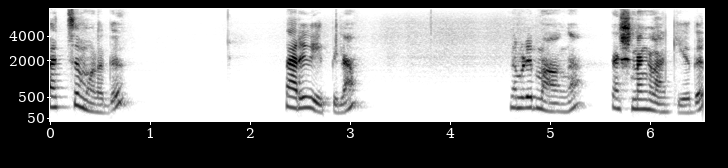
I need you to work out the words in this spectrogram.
പച്ചമുളക് കറിവേപ്പില നമ്മുടെ മാങ്ങ കഷ്ണങ്ങളാക്കിയത്.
